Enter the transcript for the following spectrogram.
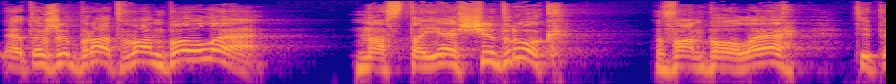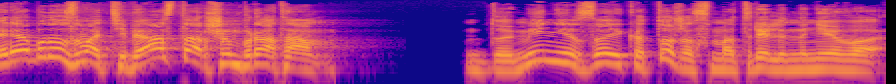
«Это же брат Ван Боуле! Настоящий друг! Ван Боуле, теперь я буду звать тебя старшим братом!» Думини и Зайка тоже смотрели на него.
